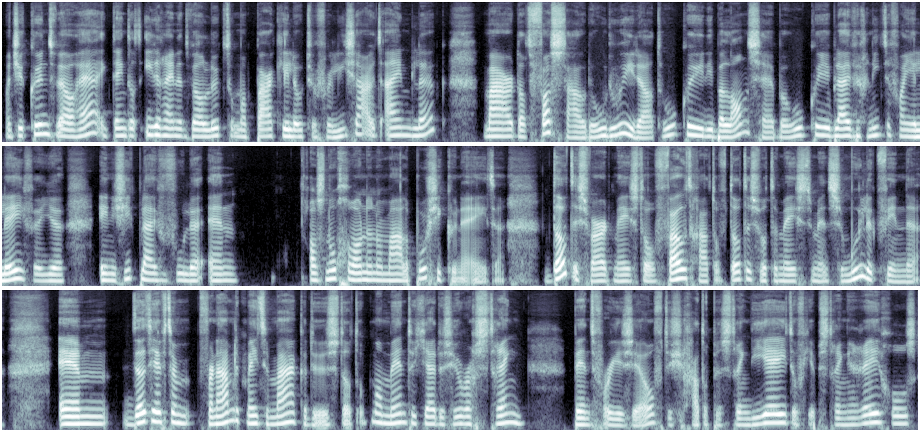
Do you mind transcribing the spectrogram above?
Want je kunt wel, hè, ik denk dat iedereen het wel lukt om een paar kilo te verliezen uiteindelijk. Maar dat vasthouden, hoe doe je dat? Hoe kun je die balans hebben? Hoe kun je blijven genieten van je leven, je energiek blijven voelen en alsnog gewoon een normale portie kunnen eten. Dat is waar het meestal fout gaat, of dat is wat de meeste mensen moeilijk vinden. En dat heeft er voornamelijk mee te maken dus dat op het moment dat jij dus heel erg streng bent voor jezelf, dus je gaat op een streng dieet of je hebt strenge regels,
